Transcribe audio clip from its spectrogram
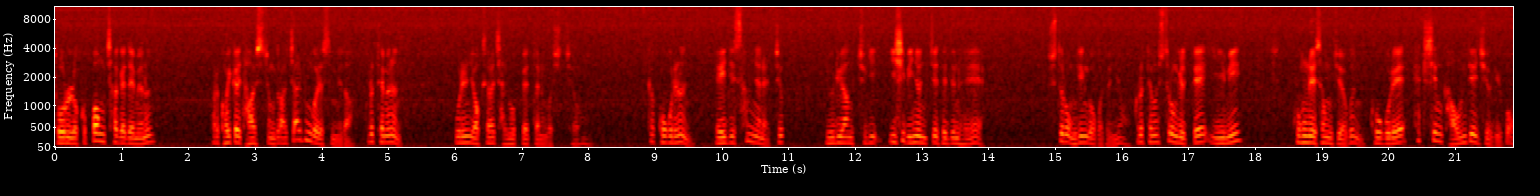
돌을 놓고 뻥 차게 되면은 바로 거기까지 닿았을 정도로 아주 짧은 거였습니다. 그렇다면은 우리는 역사를 잘못 배웠다는 것이죠. 그러니까 고구려는 AD 3년에 즉 유리왕 측이 22년째 되던 해에 수도로 옮긴 거거든요. 그렇다면 수도로 옮길 때 이미 국내성 지역은 고구려의 핵심 가운데 지역이고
